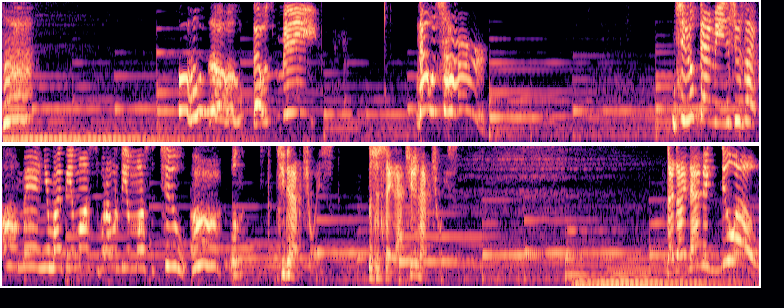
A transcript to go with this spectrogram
And She looked at me and she was like, "Oh man, you might be a monster, but I want to be a monster too." well, she didn't have a choice. Let's just say that she didn't have a choice. The dynamic duo.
